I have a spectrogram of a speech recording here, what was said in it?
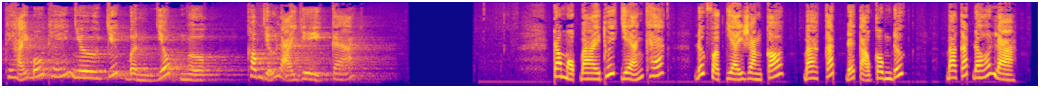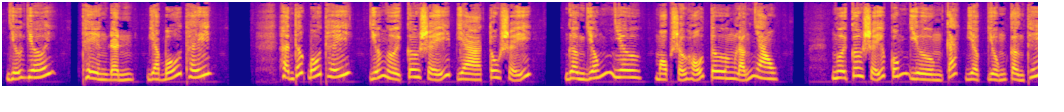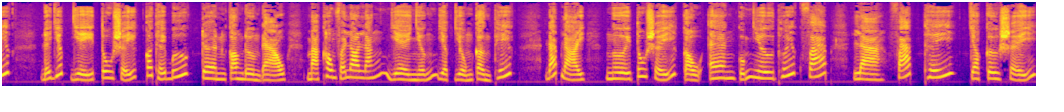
thì hãy bố thí như chiếc bình dốc ngược, không giữ lại gì cả. Trong một bài thuyết giảng khác, Đức Phật dạy rằng có ba cách để tạo công đức. Ba cách đó là giữ giới, thiền định và bố thí. Hình thức bố thí giữa người cư sĩ và tu sĩ gần giống như một sự hỗ tương lẫn nhau. Người cư sĩ cúng dường các vật dụng cần thiết để giúp vị tu sĩ có thể bước trên con đường đạo mà không phải lo lắng về những vật dụng cần thiết. Đáp lại, người tu sĩ cầu an cũng như thuyết pháp là pháp thí cho cư sĩ.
